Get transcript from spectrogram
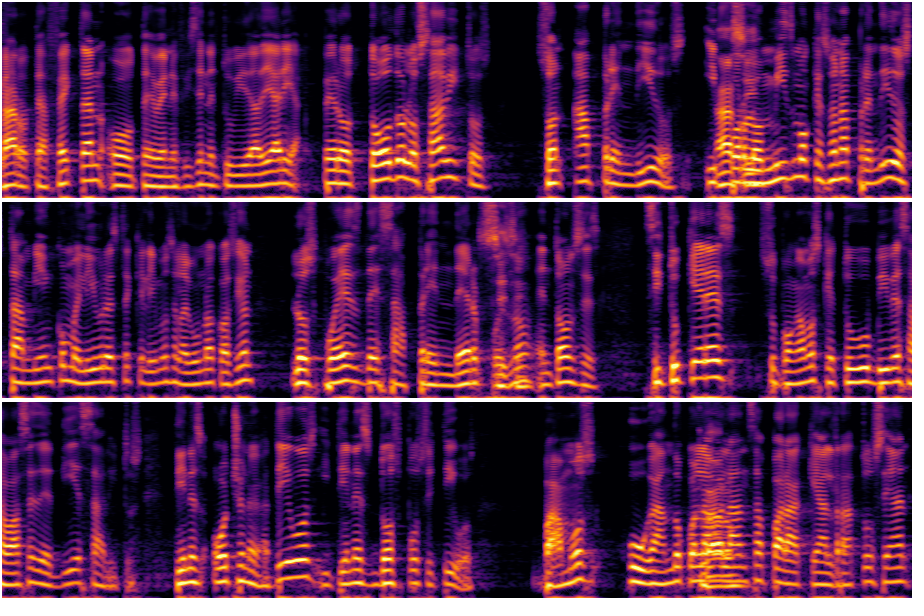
Claro, te afectan o te benefician en tu vida diaria, pero todos los hábitos son aprendidos. Y Ah, por sí. lo mismo que son aprendidos, también como el libro este que leímos en alguna ocasión, los puedes desaprender, pues, Sí, ¿no? sí. Entonces, si tú quieres, supongamos que tú vives a base de 10 hábitos, tienes 8 negativos y tienes 2 positivos. Vamos jugando con la balanza para que al rato sean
